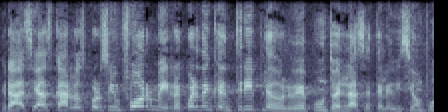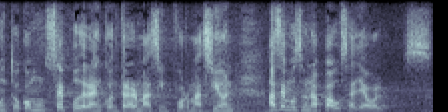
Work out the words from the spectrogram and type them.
Gracias Carlos por su informe y recuerden que en www.enlacetelevisión.com se podrá encontrar más información. Hacemos una pausa, ya volvemos.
